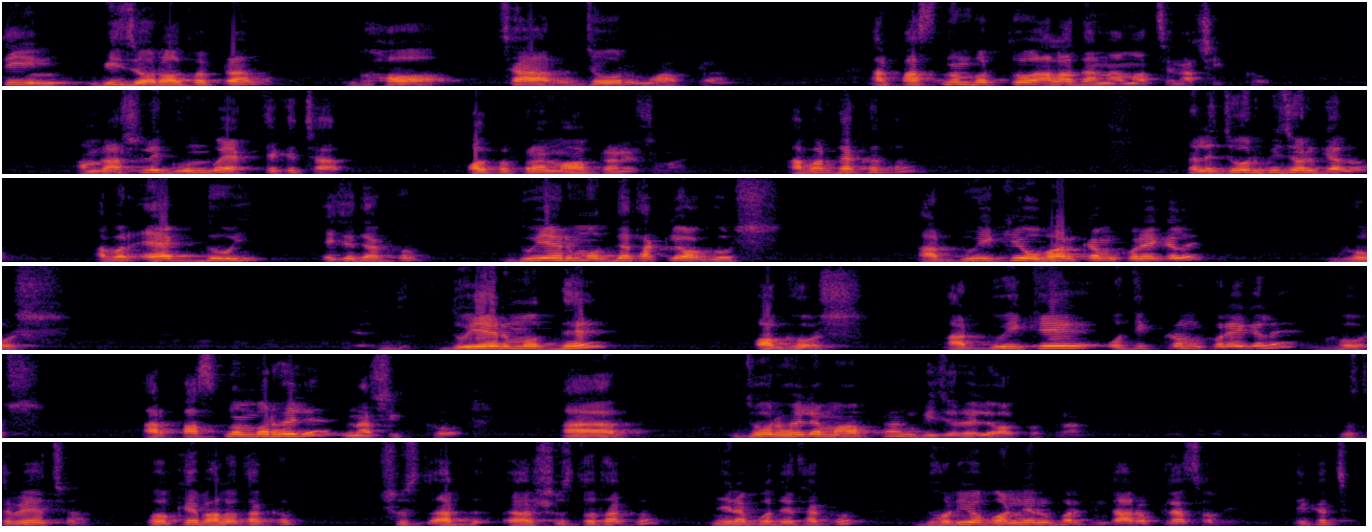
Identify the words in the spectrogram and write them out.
তিন বিজোর, অল্প প্রাণ। ঘ, চার জোর, মহাপ্রাণ। আর পাঁচ নম্বর তো আলাদা নাম আছে, নাসিক্য। আমরা আসলে গুনবো এক থেকে চার, অল্প প্রাণ, মহাপ্রাণের সময়। আবার দেখো তো তাহলে জোর বিজোর গেল। আবার এক, দুই, এই যে দেখো, দুইয়ের মধ্যে থাকলে অঘোষ, আর দুইকে ওভারকাম করে গেলে ঘোষ। দুইয়ের মধ্যে অঘোষ, আর দুইকে অতিক্রম করে গেলে ঘোষ। আর পাঁচ নম্বর হইলে নাসিক্য, আর জোর হইলে মহাপ্রাণ, বিজোর হইলে অল্প প্রাণ বুঝতে পেরেছ? ওকে, ভালো থাকো, সুস্থ সুস্থ থাকো, নিরাপদে থাকো। ধর্মীয় বর্ণের উপর কিন্তু আরও ক্লাস হবে, ঠিক আছে?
